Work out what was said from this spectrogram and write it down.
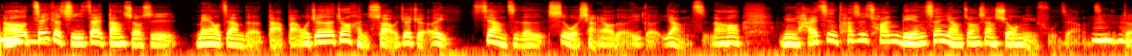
然后这个其实，在当时候是没有这样的打扮，我觉得就很帅，我就觉得哎、这样子的是我想要的一个样子。然后女孩子她是穿连身洋装，像修女服这样子嗯，对，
